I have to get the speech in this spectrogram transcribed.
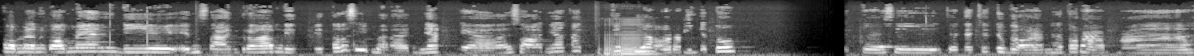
komen-komen di Instagram, di Twitter sih banyak ya. Soalnya kan mm. dia orangnya tuh kayak si CTC juga orangnya tuh ramah.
